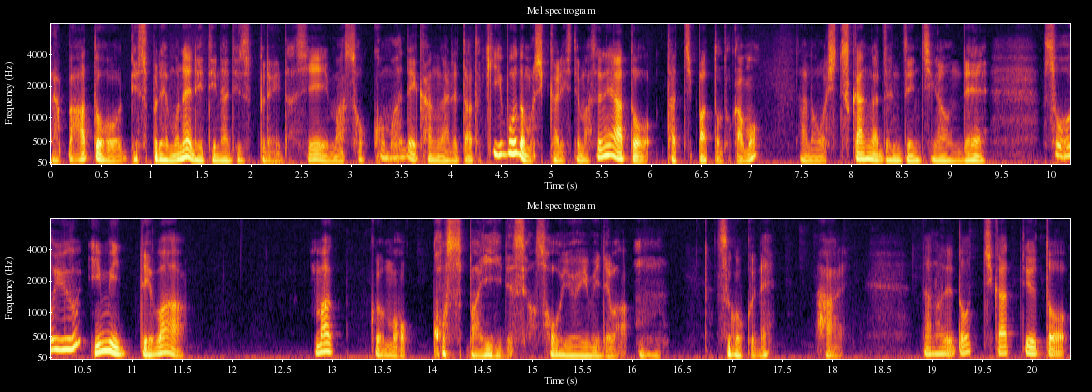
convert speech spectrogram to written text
やっぱあとディスプレイもね、レティナディスプレイだし、まあそこまで考えると、あとキーボードもしっかりしてますね。あとタッチパッドとかも。あの質感が全然違うんでそういう意味では Mac もコスパいいですよそういう意味では、うん、すごくねはいなのでどっちかっていうと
